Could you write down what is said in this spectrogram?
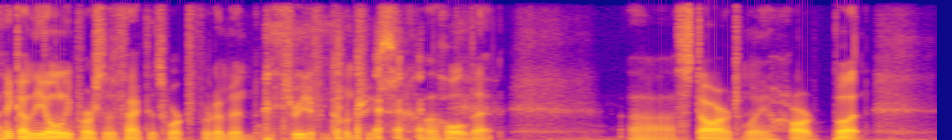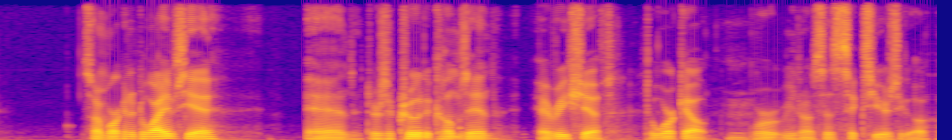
I think I'm the only person, in fact, that's worked for them in three different countries. I'll hold that uh, star to my heart. But so I'm working at the YMCA, and there's a crew that comes in every shift to work out. Mm. Or you know, it says six years ago.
